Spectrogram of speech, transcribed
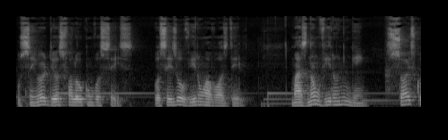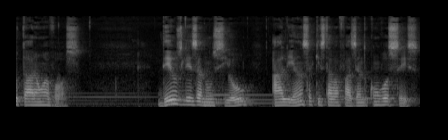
o Senhor Deus falou com vocês. Vocês ouviram a voz dele, mas não viram ninguém, só escutaram a voz. Deus lhes anunciou a aliança que estava fazendo com vocês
